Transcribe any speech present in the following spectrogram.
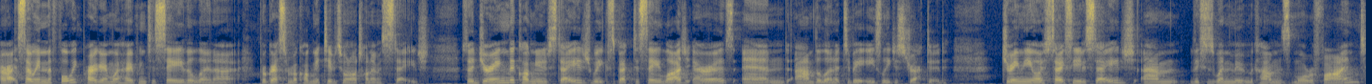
All right, so in the four week program, we're hoping to see the learner progress from a cognitive to an autonomous stage. So during the cognitive stage, we expect to see large errors and um, the learner to be easily distracted. During the associative stage, um, this is when the movement becomes more refined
